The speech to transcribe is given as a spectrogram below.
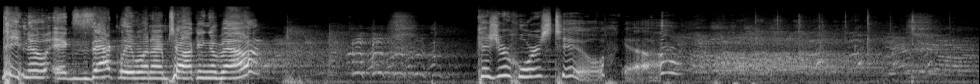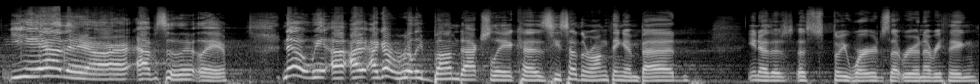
they know exactly what I'm talking about. Because you're whores too. Yeah. Yeah, they are. Absolutely. No, we. Uh, I, I got really bummed actually because he said the wrong thing in bed. You know, those, those three words that ruin everything.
